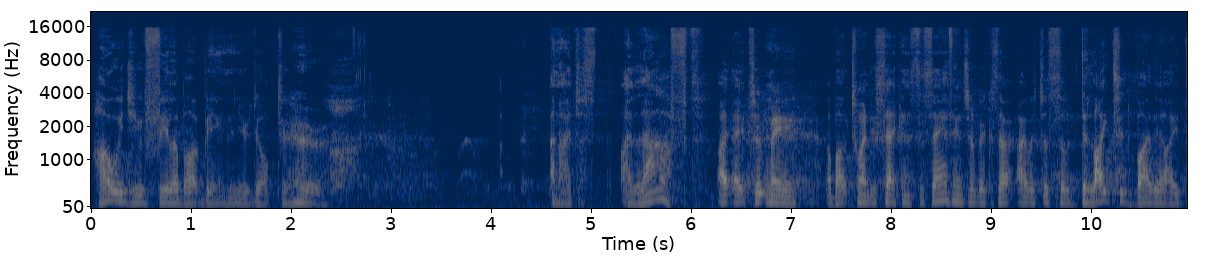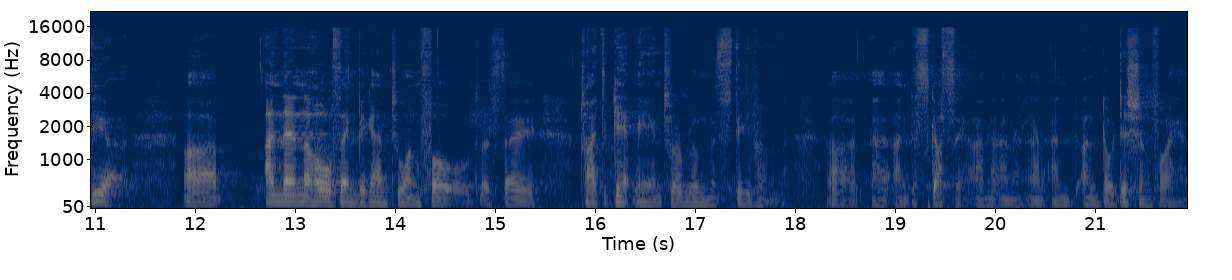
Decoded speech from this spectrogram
how would you feel about being the new Doctor Who? And I just, I laughed. I, it took me about 20 seconds to say anything to her because I, I was just so delighted by the idea. Uh, and then the whole thing began to unfold as they tried to get me into a room with Steven uh, uh and discuss it and, and, and, and, audition for him.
